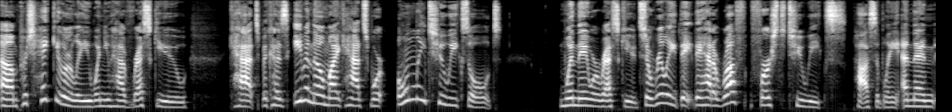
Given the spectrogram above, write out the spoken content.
Um, particularly when you have rescue cats, because even though my cats were only two weeks old when they were rescued. So really they, they had a rough first two weeks, possibly, and then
